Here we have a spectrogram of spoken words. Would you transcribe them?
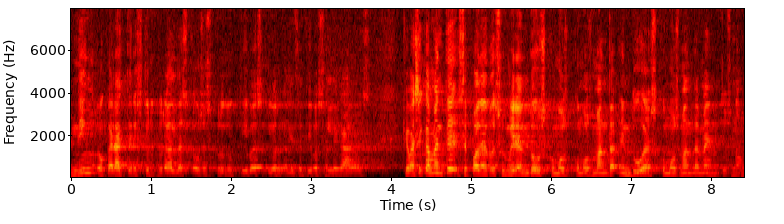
nin o carácter estrutural das causas productivas e organizativas alegadas, que basicamente se poden resumir en dous, como, como os manda, en dúas, como os mandamentos, non?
